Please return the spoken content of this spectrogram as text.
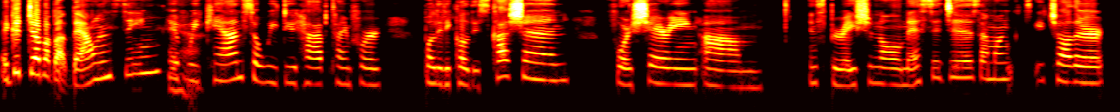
a good job about balancing if we can. So we do have time for political discussion, for sharing um, inspirational messages amongst each other,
